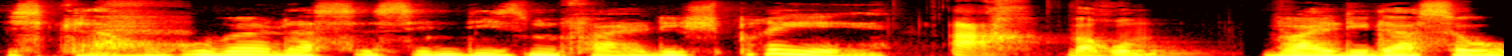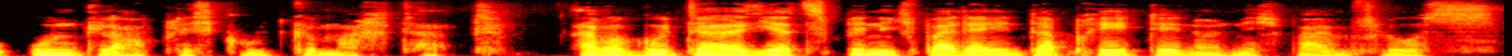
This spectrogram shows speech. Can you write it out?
ich glaube, das ist in diesem Fall die Spree, Ach, warum? weil die das so unglaublich gut gemacht hat. Aber gut, jetzt bin ich bei der Interpretin und nicht beim Fluss.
